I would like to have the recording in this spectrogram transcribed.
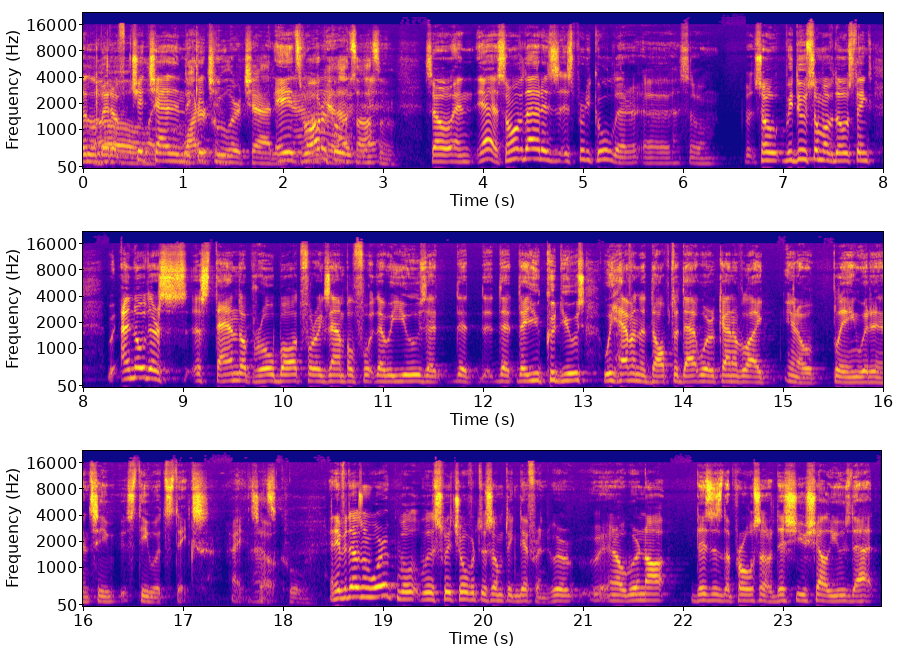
little bit Oh, of chit chat like in the water kitchen. cooler chatting. It's Yeah. water Okay, cooler. that's yeah. awesome. So and yeah, some of that is, is pretty cool there. Uh, so so we do some of those things. I know there's a stand-up robot, for example, for, that we use that, that, that that you could use. We haven't adopted that. We're kind of like you know playing with it and see see what sticks. Right. That's so. cool. And if it doesn't work, we'll, we'll switch over to something different. We're, you know, we're not, this is the process, or this you shall use that.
